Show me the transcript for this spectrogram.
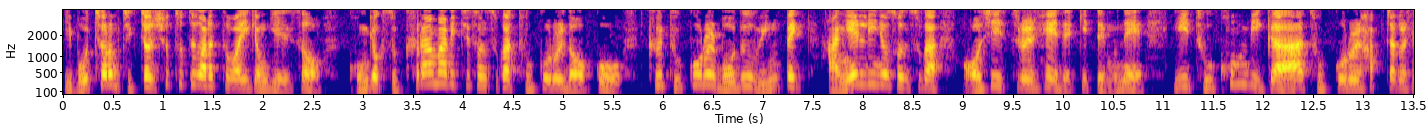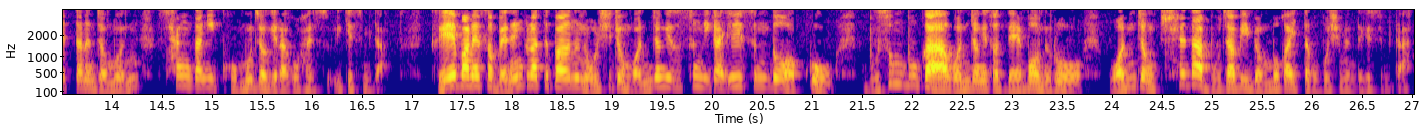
이 모처럼 직전 슈투트가르트와의 경기에서 공격수 크라마리치 선수가 두 골을 넣었고 그 두 골을 모두 윙백 앙헬리뇨 선수가 어시스트를 해냈기 때문에 이 두 콤비가 두 골을 합작을 했다는 점은 상당히 고무적이라고 할 수 있겠습니다. 그에 반해서 메넨글라트바흐는 올 시즌 원정에서 승리가 1승도 없고 무승부가 원정에서 4번으로 원정 최다 무자비 면모가 있다고 보시면 되겠습니다.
